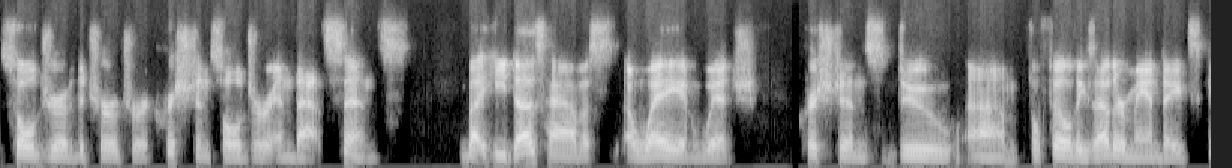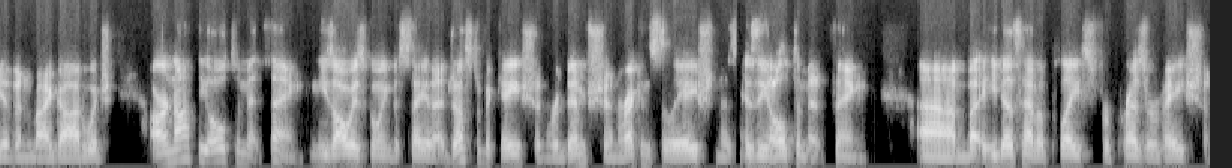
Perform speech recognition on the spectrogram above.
soldier of the church or a Christian soldier in that sense. But he does have a, a way in which Christians do um, fulfill these other mandates given by God, which are not the ultimate thing. he's always going to say that justification, redemption, reconciliation is, is the ultimate thing. Uh, but he does have a place for preservation.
